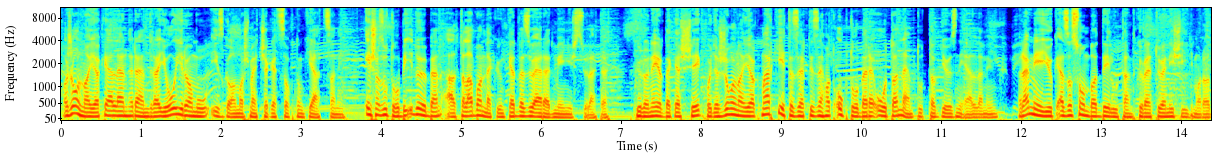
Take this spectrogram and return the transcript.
A zsolnaiak ellen rendre jó iramú, izgalmas meccseket szoktunk játszani, és az utóbbi időben általában nekünk kedvező eredmény is született. Külön érdekesség, hogy a zsolnaiak már 2016. októbere óta nem tudtak győzni ellenünk. Reméljük ez a szombat délután követően is így marad.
